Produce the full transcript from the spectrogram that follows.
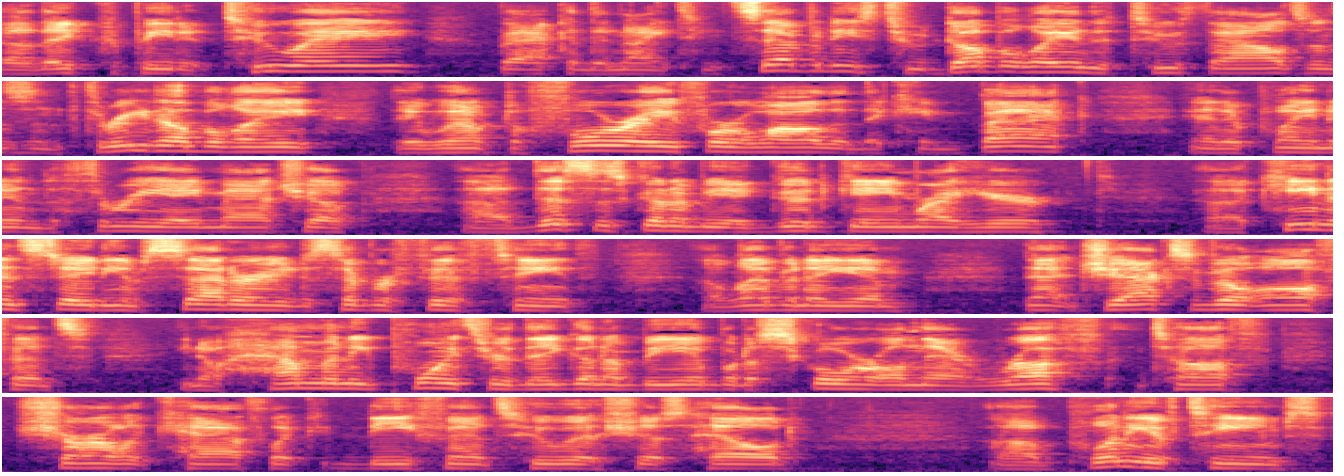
uh, they competed 2A back in the 1970s, 2AA in the 2000s, and 3AA. They went up to 4A for a while, then they came back, and they're playing in the 3A matchup. Uh, this is going to be a good game right here. Uh, Kenan Stadium, Saturday, December 15th, 11 a.m. That Jacksonville offense, you know, how many points are they going to be able to score on that rough, tough Charlotte Catholic defense who has just held uh, plenty of teams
